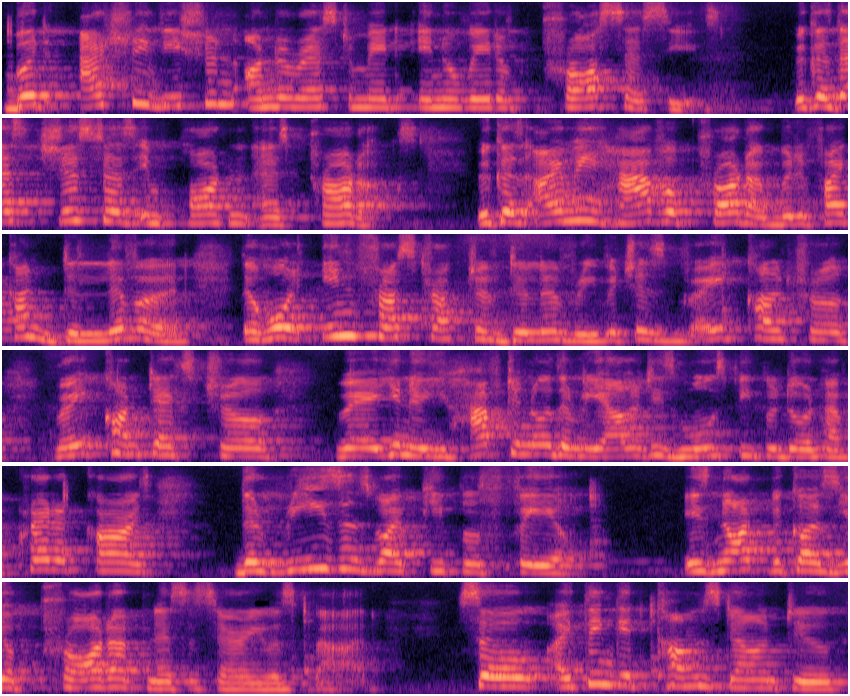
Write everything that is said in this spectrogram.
But actually, we shouldn't underestimate innovative processes because that's just as important as products because i may have a product but if i can't deliver it the whole infrastructure of delivery which is very cultural very contextual where you know you have to know the realities. Most people don't have credit cards. The reasons why people fail is not because your product necessarily was bad. So i think it comes down to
